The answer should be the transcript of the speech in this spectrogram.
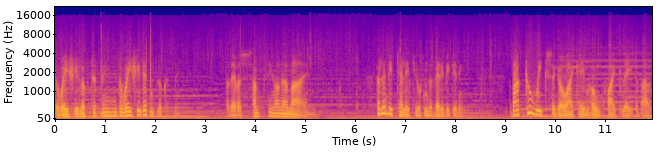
The way she looked at me, the way she didn't look at me. But there was something on her mind. But let me tell it to you from the very beginning. About two weeks ago, I came home quite late, about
